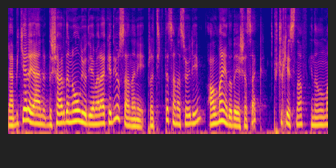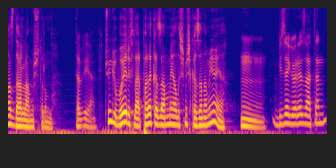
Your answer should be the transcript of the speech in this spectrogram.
Yani bir kere yani dışarıda ne oluyor diye merak ediyorsan hani pratikte sana söyleyeyim. Almanya'da da yaşasak küçük esnaf inanılmaz darlanmış durumda. Tabii ya. Çünkü bu herifler para kazanmaya alışmış kazanamıyor ya. Hmm. Bize göre zaten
